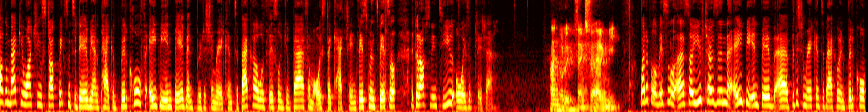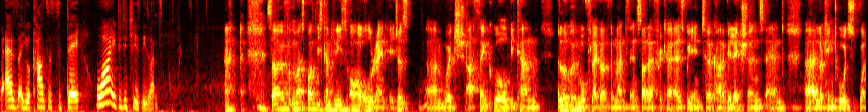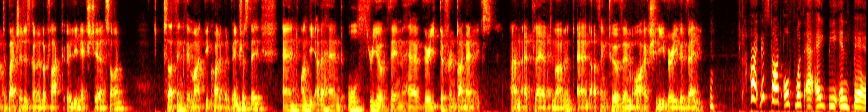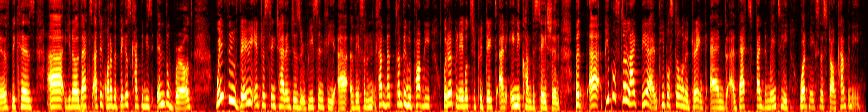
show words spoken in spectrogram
Welcome back. You're watching Stock Picks, and today we unpack a Bidcorp AB InBev and British American Tobacco with Wessel Joubert from Oyster Catcher Investments. Wessel, good afternoon to you. Always a pleasure. Hi, Nolu. Thanks for having me. Wonderful, Wessel. Uh, so you've chosen AB InBev, uh, British American Tobacco, and Bidcorp as your counters today. Why did you choose these ones? so, for the most part, these companies are all rand hedges, mm-hmm. um, which I think will become a little bit more flavor of the month in South Africa as we enter kind of elections and uh, looking towards what the budget is going to look like early next year and so on. So I think there might be quite a bit of interest there. And on the other hand, all three of them have very different dynamics um, at play at the moment. And I think two of them are actually very good value. Mm. All right, let's start off with uh, AB InBev because, uh, you know, that's, I think, one of the biggest companies in the world. Went through very interesting challenges recently, uh, something we probably wouldn't have been able to predict in any conversation. But uh, people still like beer and people still want to drink, and uh, that's fundamentally what makes it a strong company.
